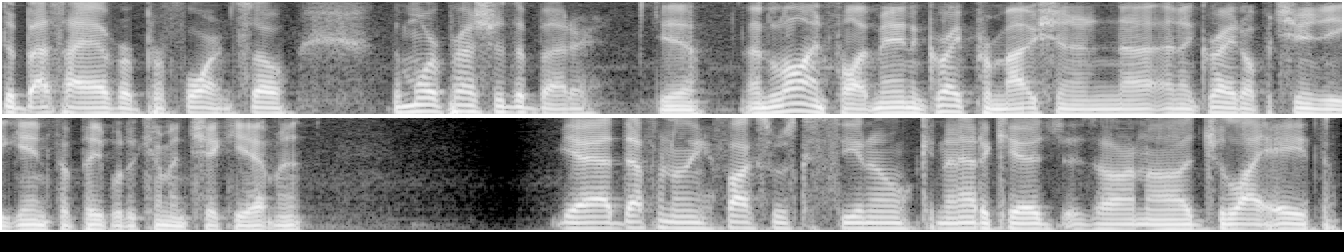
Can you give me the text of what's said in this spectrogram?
the best I ever performed. So the more pressure, the better. Yeah, and Lion Fight, man, a great promotion and, uh, and a great opportunity again for people to come and check you out, man. Yeah, definitely. Foxwoods Casino, Connecticut is on uh, July 8th.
